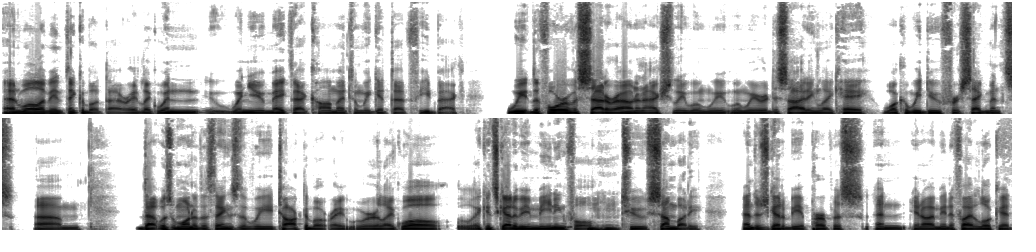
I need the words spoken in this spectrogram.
And well, I mean, think about that, right? Like when when you make that comment and we get that feedback, we the four of us sat around and actually when we when we were deciding like, hey, what can we do for segments? Um, that was one of the things that we talked about, right? We were like, well, like it's got to be meaningful to somebody, and there's got to be a purpose. And you know, I mean, if I look at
